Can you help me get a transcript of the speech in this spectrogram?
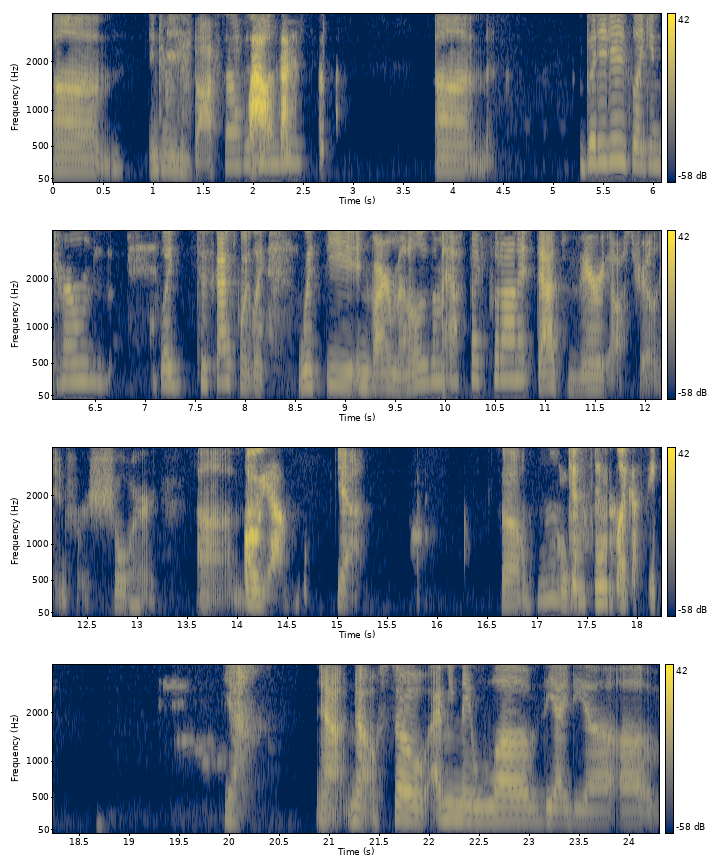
um, in terms of box office Wow, numbers. Um, but it is like in terms, like to Sky's point, like with the environmentalism aspect put on it, that's very Australian for sure. Um, oh yeah, yeah. So mm, it just seems like a theme. Yeah. Yeah, no. So, I mean, they love the idea of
